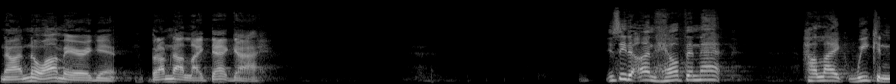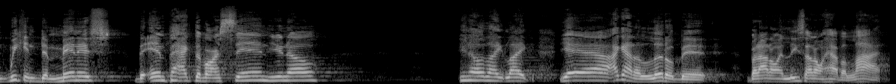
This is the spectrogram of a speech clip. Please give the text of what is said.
Now I know I'm arrogant, but I'm not like that guy. You see the unhealth in that? How like we can we can diminish the impact of our sin, you know? You know, like like, yeah, I got a little bit, but I don't at least I don't have a lot.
